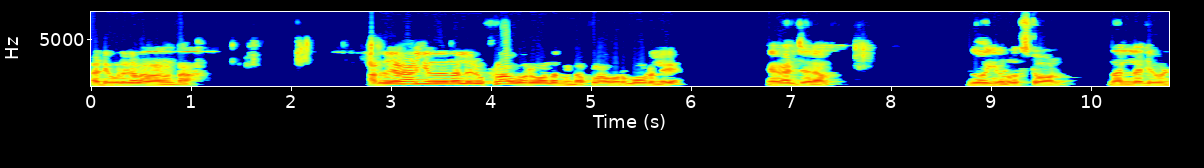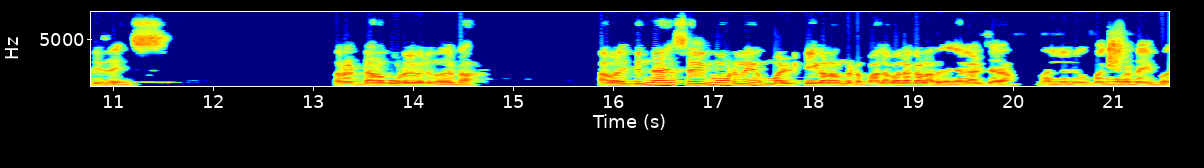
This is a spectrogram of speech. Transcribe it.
അടിപൊളി കളറാണ് കേട്ടാ അടുത്ത് ഞാൻ കാണിക്കുന്നത് നല്ലൊരു ഫ്ലവർ വന്നിട്ടുണ്ട്? ഫ്ലവർ മോഡൽ ഞാൻ കാണിച്ചു തരാം. നോക്കിയുള്ളൂ നോക്കിയോളൂ സ്റ്റോൺ നല്ല അടിപൊളി ഡിസൈൻസ് റെഡാണ് കൂടുതൽ വരുന്നത് കേട്ടാ. അപ്പൊ ഇതിന്റെ സെയിം മോഡൽ മൾട്ടി കളർ ഉണ്ട് കേട്ടോ. പല പല കളർ ഞാൻ കാണിച്ചു തരാം. നല്ലൊരു ഭംഗിയുള്ള ടൈപ്പ്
